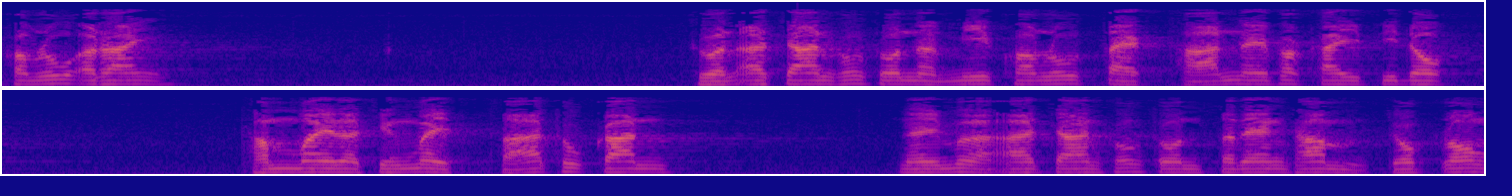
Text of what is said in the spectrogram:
ความรู้อะไร ส่วนอาจารย์ของตนนะมีความรู้แตกฐานในพระไตรปิฎกทำไมล่ะจึงไม่สาธุการ ในเมื่ออาจารย์ของตนแสดงธรรมจบลง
